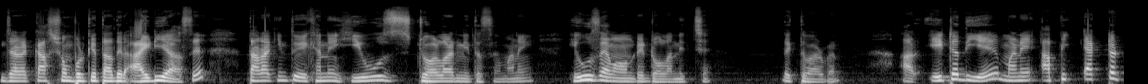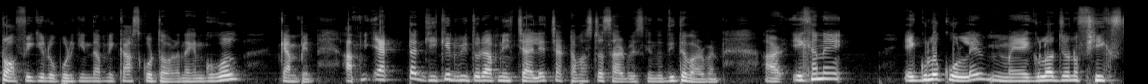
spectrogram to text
যারা কাজ সম্পর্কে তাদের আইডিয়া আছে, তারা কিন্তু এখানে হিউজ ডলার নিতেছে মানে হিউজ অ্যামাউন্টের ডলার নিচ্ছে। দেখতে পারবেন। আর এটা দিয়ে মানে আপনি একটা টপিকের উপর কিন্তু আপনি কাজ করতে পারেন। দেখেন গুগল ক্যাম্পেন আপনি একটা গিকের ভিতরে আপনি চাইলে চারটা পাঁচটা সার্ভিস কিন্তু দিতে পারবেন। আর এখানে এগুলো করলে এগুলোর জন্য ফিক্সড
